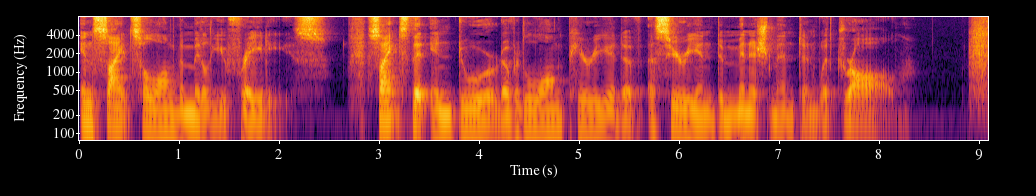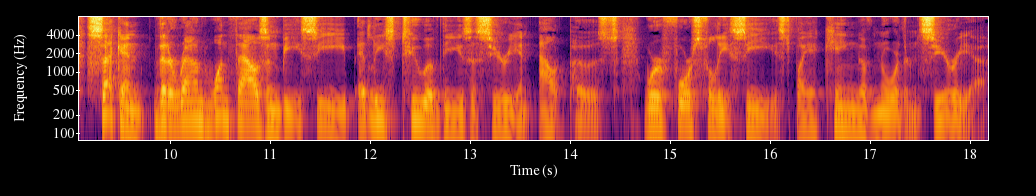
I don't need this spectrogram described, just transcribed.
in sites along the Middle Euphrates, sites that endured over the long period of Assyrian diminishment and withdrawal. Second, that around 1000 BC, at least two of these Assyrian outposts were forcefully seized by a king of northern Syria.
